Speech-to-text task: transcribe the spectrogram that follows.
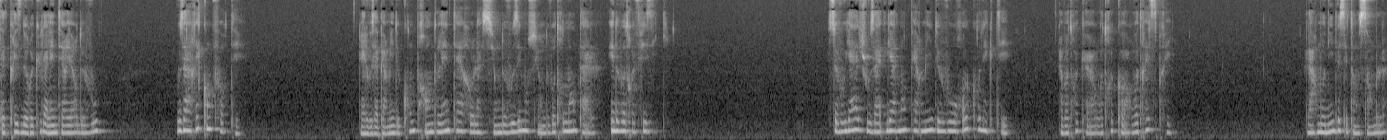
Cette prise de recul à l'intérieur de vous vous a réconforté elle vous a permis de comprendre l'interrelation de vos émotions, de votre mental et de votre physique. Ce voyage vous a également permis de vous reconnecter à votre cœur, votre corps, votre esprit. L'harmonie de cet ensemble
